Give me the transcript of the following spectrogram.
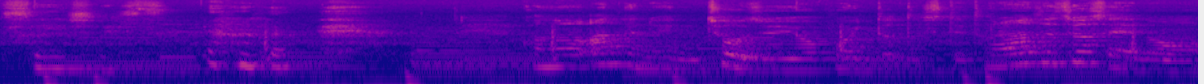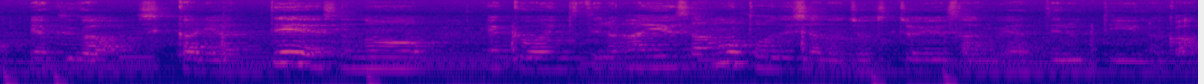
紳士です。このアンネの日の超重要ポイントとしてトランス女性の役がしっかりあってその役を演じてる俳優さんも当事者の女女優さんがやってるっていうのが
